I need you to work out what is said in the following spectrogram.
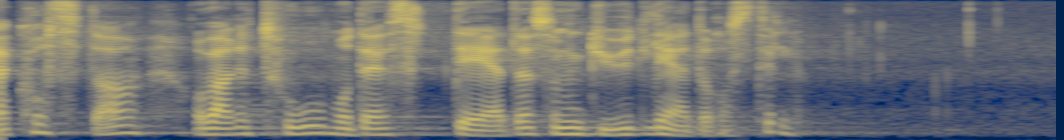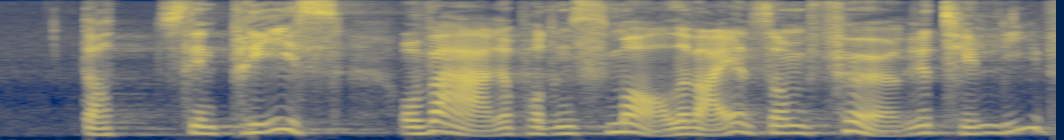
Det har kosta å være tro mot det stedet som Gud leder oss til. Det har hatt sin pris å være på den smale veien som fører til liv.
